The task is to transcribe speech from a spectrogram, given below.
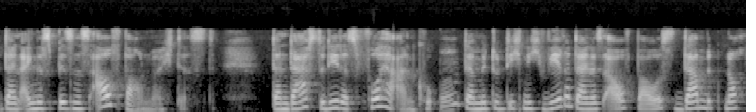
dein eigenes Business aufbauen möchtest, dann darfst du dir das vorher angucken, damit du dich nicht während deines Aufbaus damit noch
